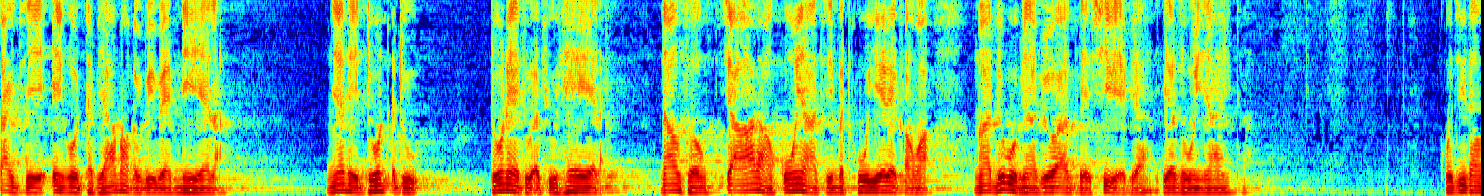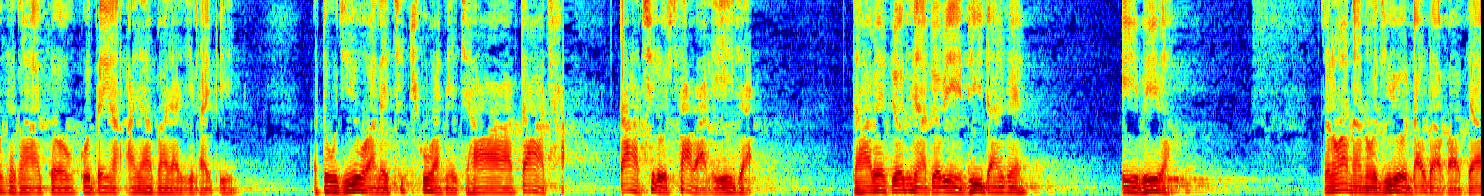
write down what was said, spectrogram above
တိုက်ကြီးအင်ကိုတပြားမှမပေးပဲနေရလားညနေဒွန်းအတူဒွန်းနဲ့အတူအဖြူဟဲရဲလား နောက်ဆုံးကြားတောင်ကွန်းရကြီးမထိုးရဲတဲ့ကောင်ကငါတို့ဘုများပြောရတယ်ရှိတယ်ဗျာရဲစဝင်ရိုင်းတာကိုကြီးတောင်းစကားအစုံကိုသိန်းကအာရပါရရေးလိုက်ပြီးအတူကြီးကလည်းချစ်ချိုးရနေကြတားချတားချစ်လို့စတာလေးကြဒါပဲပြောချင်တာပြောပြီးရင်ဒီအတိုင်းပဲအေးဘေးပါကျွန်တော်ကနန်တော်ကြီးကိုတောက်တာပါဗျာ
